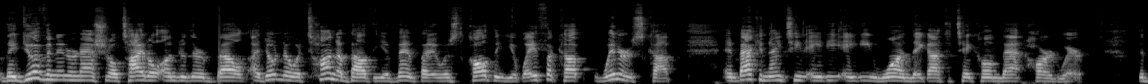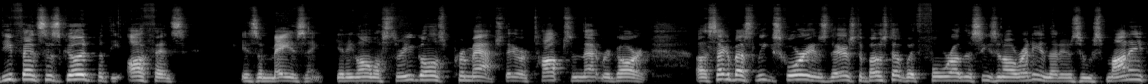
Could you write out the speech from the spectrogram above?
They do have an international title under their belt. I don't know a ton about the event, but it was called the UEFA Cup Winners' Cup. And back in 1980 81, they got to take home that hardware. The defense is good, but the offense is amazing, getting almost three goals per match. They are tops in that regard. Uh, second best league score is theirs to boast of with four on the season already, and that is Ousmane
